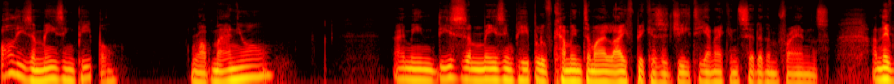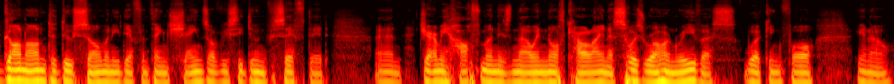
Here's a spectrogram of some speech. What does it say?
All these amazing people. Rob Manuel. I mean, these amazing people who've come into my life because of GT, and I consider them friends. And they've gone on to do so many different things. Shane's obviously doing Sifted and Jeremy Hoffman is now in North Carolina. So is Rohan Rivas working for, you know,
